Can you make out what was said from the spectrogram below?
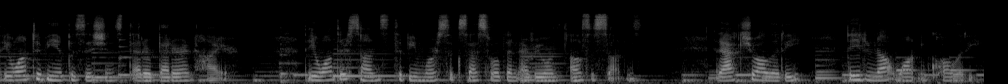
They want to be in positions that are better and higher. They want their sons to be more successful than everyone else's sons. In actuality, they do not want equality.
